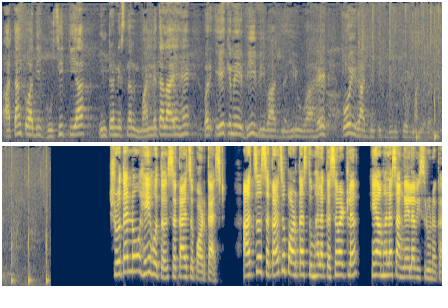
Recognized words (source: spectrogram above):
आतंकवादी घोषित किया इंटरनेशनल मान्यता लाए हैं और एक में भी विवाद नहीं हुआ है। कोई राजनीतिक दुरुपयोग मान्यवर नहीं श्रोत्यांनो हे होतं सकाळचं पॉडकास्ट आजचं सकाळचं पॉडकास्ट तुम्हाला कसं वाटलं हे आम्हाला सांगायला विसरू नका.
